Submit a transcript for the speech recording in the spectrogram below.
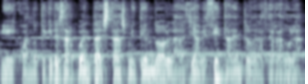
y cuando te quieres dar cuenta estás metiendo la llavecita dentro de la cerradura.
